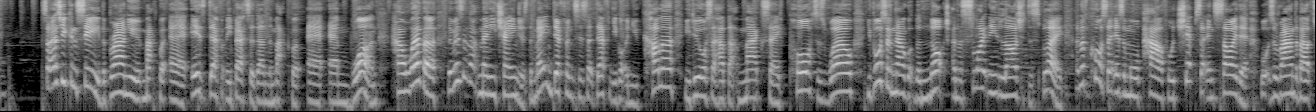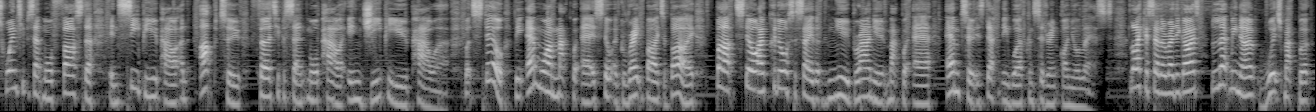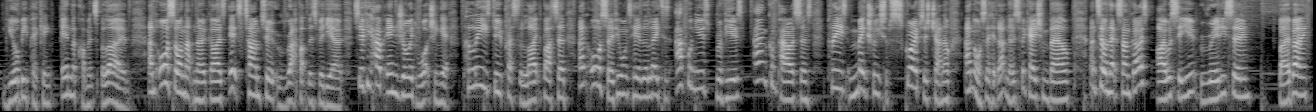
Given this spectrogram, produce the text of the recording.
So as you can see, the brand new MacBook Air is definitely better than the MacBook Air M1. However, there isn't that many changes. The main difference is that definitely you've got a new color. You do also have that MagSafe port as well. You've also now got the notch and a slightly larger display. And of course, there is a more powerful chipset inside it, what's around about 20% more faster in CPU power and up to 30% more power in GPU power. But still, the M1 MacBook Air is still a great buy to buy, but still, I could also say that the new, brand new MacBook Air M2 is definitely worth considering on your list. Like I said already, guys, let me know which MacBook you'll be picking in the comments below. And also on that note, guys, it's time to wrap up this video. So if you have enjoyed watching it, please do press the like button. And also, if you want to hear the latest Apple news, reviews, and comparisons, please make sure you subscribe to this channel and also hit that notification bell. Until next time, guys, I will see you really soon. Bye bye.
